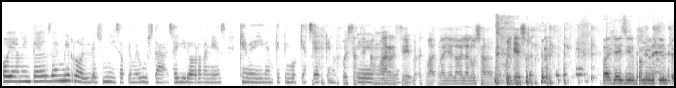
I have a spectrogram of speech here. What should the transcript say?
Obviamente desde mi rol de sumisa, que me gusta seguir órdenes, que me digan qué tengo que hacer, que no. Acuéstate, amárrate, vaya al lado de la losa, cuelgue eso. Vaya y sírvame un tinto.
